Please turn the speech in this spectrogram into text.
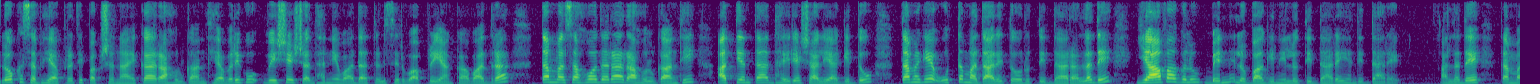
ಲೋಕಸಭೆಯ ಪ್ರತಿಪಕ್ಷ ನಾಯಕ ರಾಹುಲ್ ಗಾಂಧಿ ಅವರಿಗೂ ವಿಶೇಷ ಧನ್ಯವಾದ ತಿಳಿಸಿರುವ ಪ್ರಿಯಾಂಕಾ ವಾದ್ರಾ, ತಮ್ಮ ಸಹೋದರ ರಾಹುಲ್ ಗಾಂಧಿ ಅತ್ಯಂತ ಧೈರ್ಯಶಾಲಿಯಾಗಿದ್ದು, ತಮಗೆ ಉತ್ತಮ ದಾರಿ ತೋರುತ್ತಿದ್ದಾರಲ್ಲದೆ ಯಾವಾಗಲೂ ಬೆನ್ನೆಲುಬಾಗಿ ನಿಲ್ಲುತ್ತಿದ್ದಾರೆ ಎಂದಿದ್ದಾರೆ. ಅಲ್ಲದೆ ತಮ್ಮ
